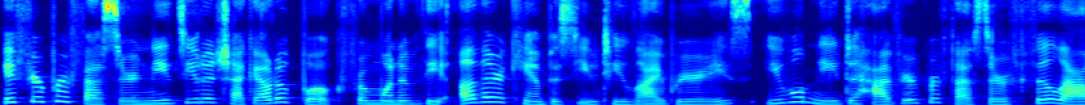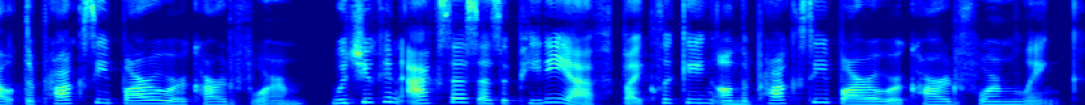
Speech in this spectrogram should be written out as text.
If your professor needs you to check out a book from one of the other Campus UT libraries, you will need to have your professor fill out the Proxy Borrower Card form, which you can access as a PDF by clicking on the Proxy Borrower Card form link.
